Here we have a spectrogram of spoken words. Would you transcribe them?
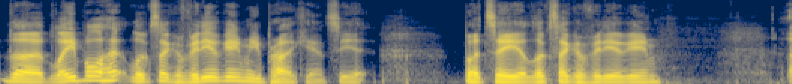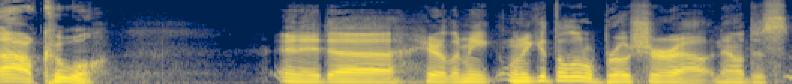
the label looks like a video game. You probably can't see it, but say it looks like a video game. oh, cool. And it uh here, let me let me get the little brochure out, and I'll just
